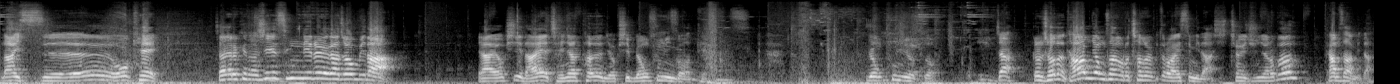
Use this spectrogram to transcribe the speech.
나이스. 오케이. 자 이렇게 다시 승리를 가져옵니다. 야 역시 나의 제냐타는 역시 명품인 것 같아. 명품이었어. 자 그럼 저는 다음 영상으로 찾아뵙도록 하겠습니다. 시청해주신 여러분 감사합니다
